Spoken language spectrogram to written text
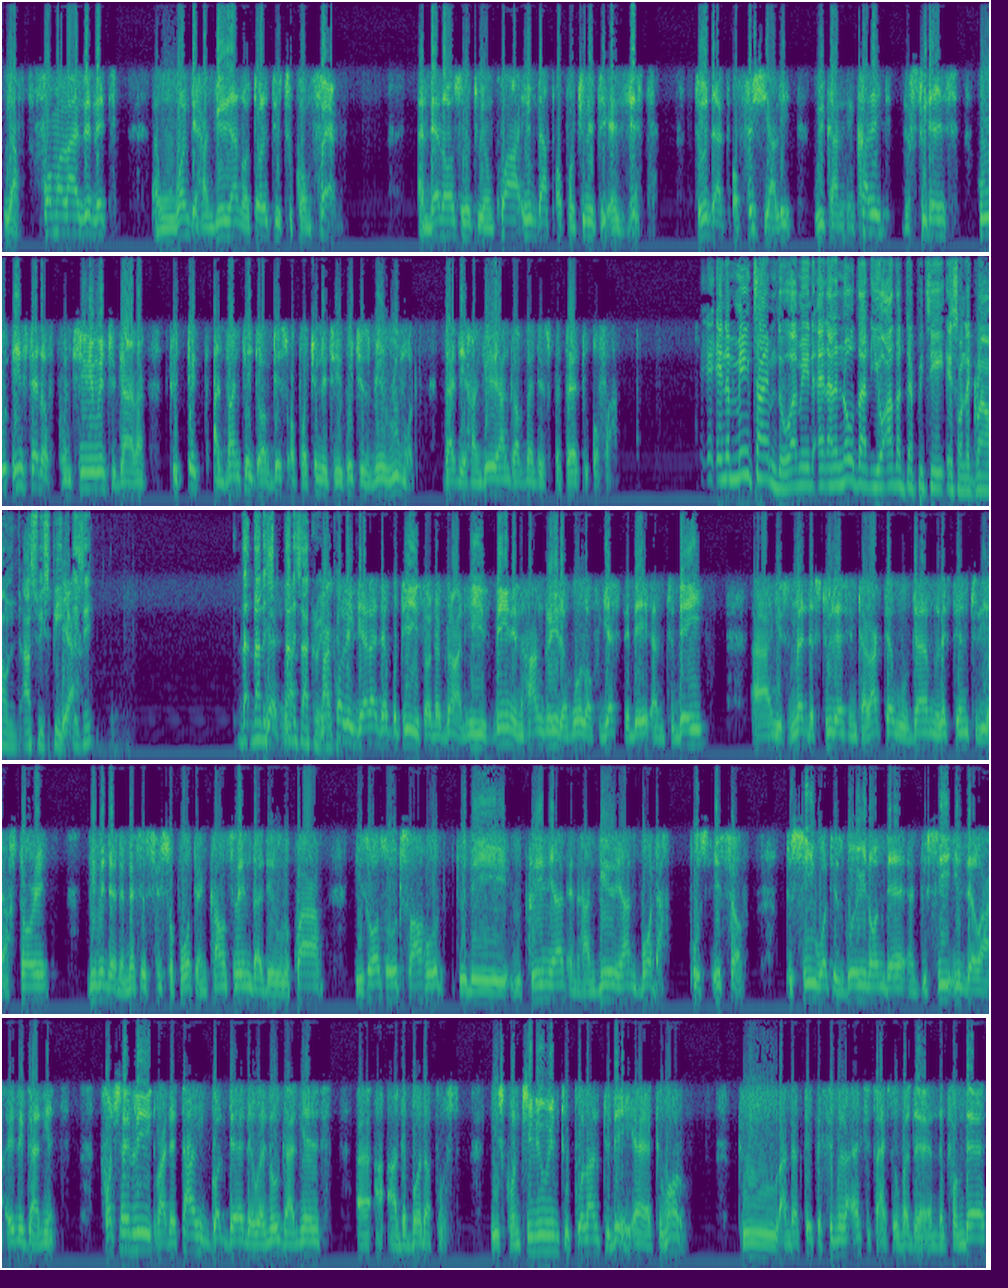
We are formalizing it, and we want the Hungarian authorities to confirm, and then also to inquire if that opportunity exists, so that officially we can encourage the students who, instead of continuing to Ghana, to take advantage of this opportunity, which is being rumored that the Hungarian government is prepared to offer. In the meantime, though, I mean, and, I know that your other deputy is on the ground as we speak, yeah. is he? That, that is yes, that my, is accurate. My okay. colleague, the other deputy, is on the ground. He's been in Hungary the whole of yesterday and today. Uh, he's met the students, interacted with them, listened to their story, giving them the necessary support and counseling that they will require. He's also traveled to the Ukrainian and Hungarian border post itself to see what is going on there and to see if there were any Ghanaians. Fortunately, by the time he got there, there were no Ghanaians uh, at the border post. He's continuing to Poland today, uh, tomorrow, to undertake a similar exercise over there. And from there,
